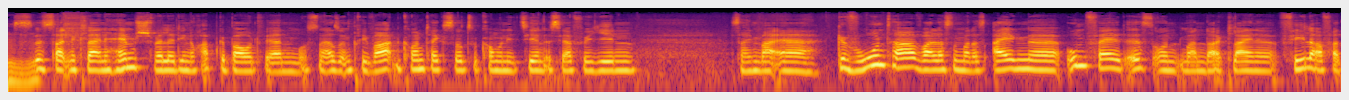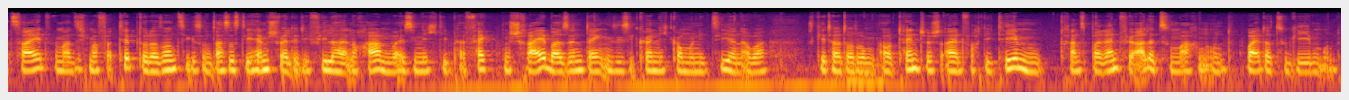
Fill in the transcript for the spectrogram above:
Es ist halt eine kleine Hemmschwelle, die noch abgebaut werden muss. Ne? Also im privaten Kontext so zu kommunizieren, ist ja für jeden, sag ich mal, äh, gewohnter, weil das nun mal das eigene Umfeld ist und man da kleine Fehler verzeiht, wenn man sich mal vertippt oder sonstiges. Und das ist die Hemmschwelle, die viele halt noch haben, weil sie nicht die perfekten Schreiber sind, denken sie, sie können nicht kommunizieren. Aber es geht halt darum, authentisch einfach die Themen transparent für alle zu machen und weiterzugeben. Und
